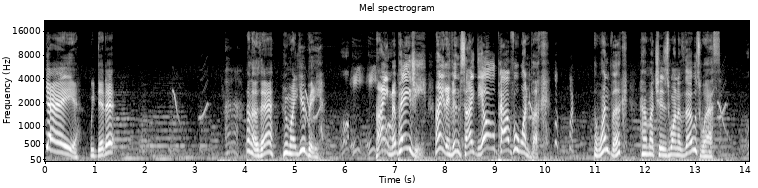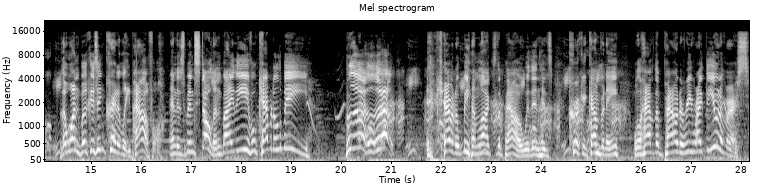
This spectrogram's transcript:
Yay! We did it. Hello there. Who might you be? I'm a Pagey. I live inside the all-powerful One Book. The One Book? How much is one of those worth? The One Book is incredibly powerful and has been stolen by the evil Capital B. If Capital B unlocks the power within his crooked company, we'll have the power to rewrite the universe.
